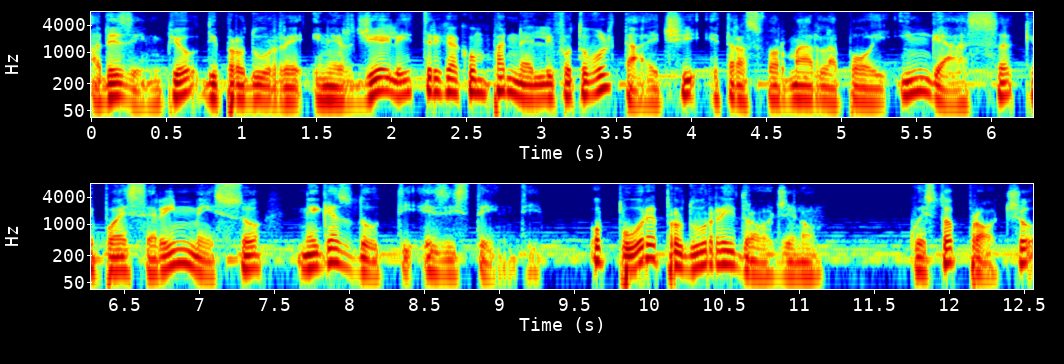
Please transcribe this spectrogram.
ad esempio di produrre energia elettrica con pannelli fotovoltaici e trasformarla poi in gas che può essere immesso nei gasdotti esistenti, oppure produrre idrogeno. Questo approccio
